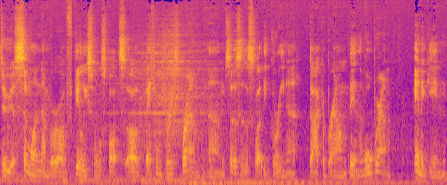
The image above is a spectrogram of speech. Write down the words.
do a similar number of fairly small spots of battle dress brown. Um, so this is a slightly greener, darker brown than the wool brown and again,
